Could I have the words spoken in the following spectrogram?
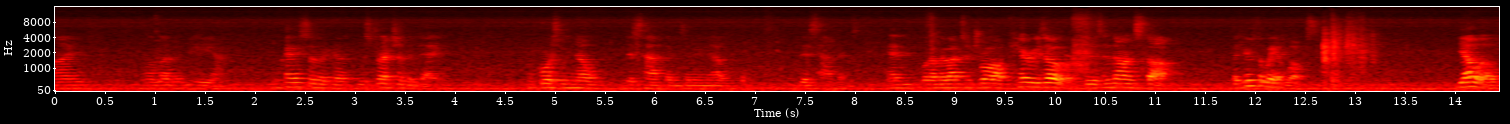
9, 11 p.m. Okay, so like a, the stretch of the day. Of course, we know this happens and we know this happens. And what I'm about to draw carries over, it's a non-stop. But here's the way it looks. Yellow,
